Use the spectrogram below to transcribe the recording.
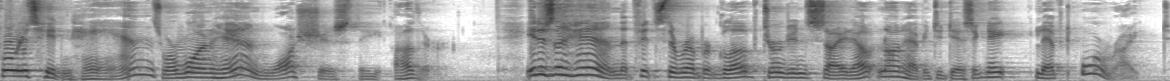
for its hidden hands, where one hand washes the other. It is the hand that fits the rubber glove turned inside out, not having to designate left or right.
